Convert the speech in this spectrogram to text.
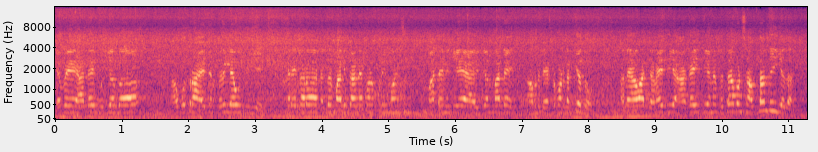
કે ભાઈ આગાહી મુજબ આગોતરા આયોજન કરી લેવું જોઈએ. ખરેખર નગરપાલિકાને પણ પ્રી મોન્સૂન માટેની જે આયોજન માટે આપણે લેટર પણ લખ્યો હતો. અને આવા જણાવી હતી, આગાહી હતી અને બધા પણ સાવધાન થઈ ગયા હતા.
